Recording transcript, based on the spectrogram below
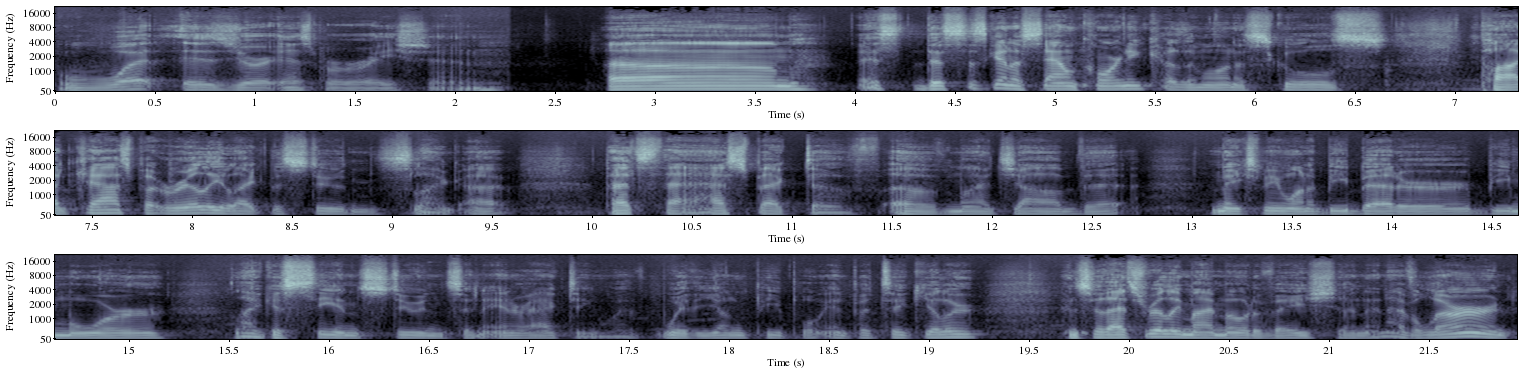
What is your inspiration? Um, this is going to sound corny because I'm on a school's podcast, but really like the students. Like I, that's the aspect of, of my job that makes me want to be better, be more like a seeing students and interacting with, with young people in particular. And so that's really my motivation. And I've learned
